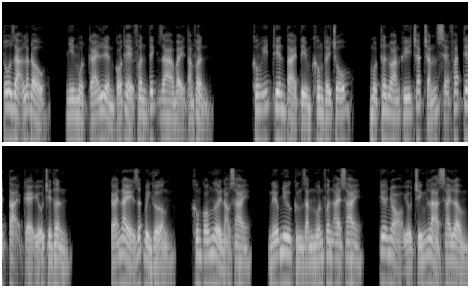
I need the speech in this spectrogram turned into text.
Tô dạ lắc đầu, nhìn một cái liền có thể phân tích ra bảy tám phần. Không ít thiên tài tìm không thấy chỗ, một thân đoán khí chắc chắn sẽ phát tiết tại kẻ yếu trên thân. Cái này rất bình thường, không có người nào sai, nếu như cứng rắn muốn phân ai sai, kia nhỏ yếu chính là sai lầm.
